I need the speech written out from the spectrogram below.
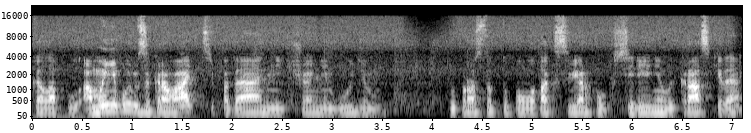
колопу? А мы не будем закрывать, типа, да, ничего не будем. Мы просто тупо вот так сверху сиреневой краски, да?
